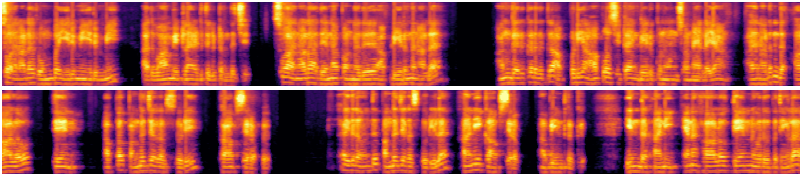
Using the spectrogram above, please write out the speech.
ஸோ அதனால ரொம்ப இருமி இருமி அது வாமிட்லாம் எடுத்துக்கிட்டு இருந்துச்சு. ஸோ அதனால அது என்ன பண்ணுது? அப்படி இருந்தனால அங்க இருக்கிறதுக்கு அப்படியே ஆப்போசிட்டா இங்க இருக்கணும்னு சொன்னேன் இல்லையா? அதனால இந்த ஹாலோ தேன் அப்ப பங்கஜ கஸ்தூரி காப் சிறப்பு. இதுல வந்து பங்கஜ கஸ்தூரியில ஹனி காப் சிரப் அப்படின்னு இருக்கு இந்த ஹனி ஏன்னா ஹாலோ தேன் வருது பாத்தீங்களா?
